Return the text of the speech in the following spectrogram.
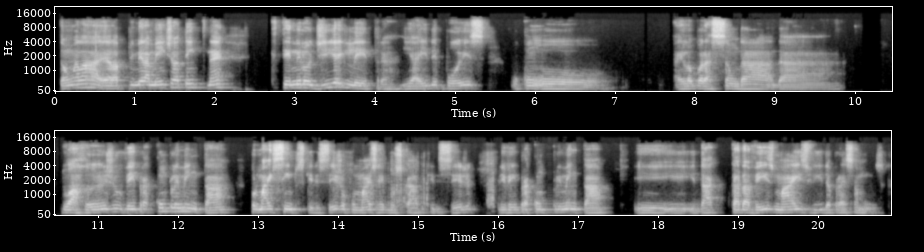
Então, ela, ela primeiramente, ela tem né, que ter melodia e letra, e aí depois o, o a elaboração da, da, do arranjo vem para complementar por mais simples que ele seja, ou por mais rebuscado que ele seja, ele vem para complementar e, e, dar cada vez mais vida para essa música.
